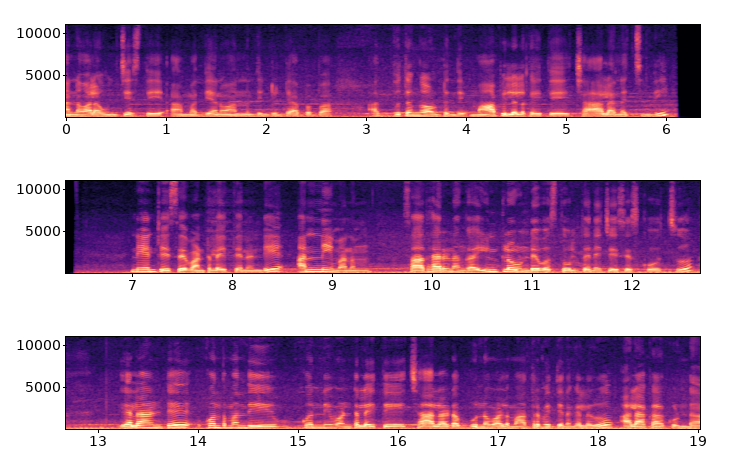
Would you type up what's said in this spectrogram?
అన్నం అలా ఉంచేస్తే ఆ మధ్యాహ్నం అన్నం తింటుంటే అబ్బబ్బా అద్భుతంగా ఉంటుంది. మా పిల్లలకైతే చాలా నచ్చింది. నేను చేసే వంటలు అయితేనండి అన్నీ మనం సాధారణంగా ఇంట్లో ఉండే వస్తువులతోనే చేసేసుకోవచ్చు. ఎలా అంటే కొంతమంది కొన్ని వంటలు అయితే చాలా డబ్బున్న వాళ్ళు మాత్రమే తినగలరు. అలా కాకుండా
